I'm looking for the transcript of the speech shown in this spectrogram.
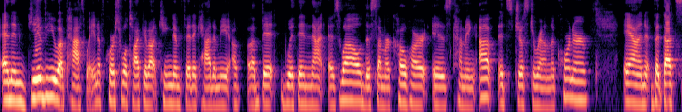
And then give you a pathway. And of course, we'll talk about Kingdom Fit Academy a, a, bit within that as well. The summer cohort is coming up, it's just around the corner and but that's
